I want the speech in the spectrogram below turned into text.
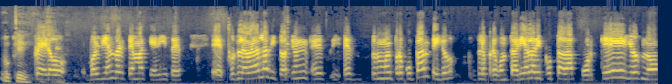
Okay. Pero volviendo al tema que dices, eh, pues la verdad la situación es, es muy preocupante. Yo le preguntaría a la diputada por qué ellos no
